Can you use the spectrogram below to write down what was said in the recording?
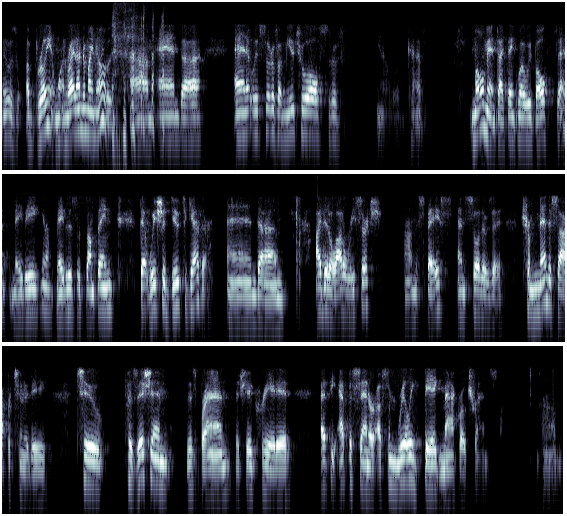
it was a brilliant one right under my nose, um, and uh, and it was sort of a mutual sort of you know kind of moment I think where we both said maybe you know maybe this is something that we should do together and um, I did a lot of research on the space and saw there was a tremendous opportunity to position this brand that she had created at the epicenter of some really big macro trends. Um,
